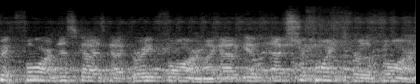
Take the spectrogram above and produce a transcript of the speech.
perfect form. This guy's got great form. I got to give extra points for the form.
